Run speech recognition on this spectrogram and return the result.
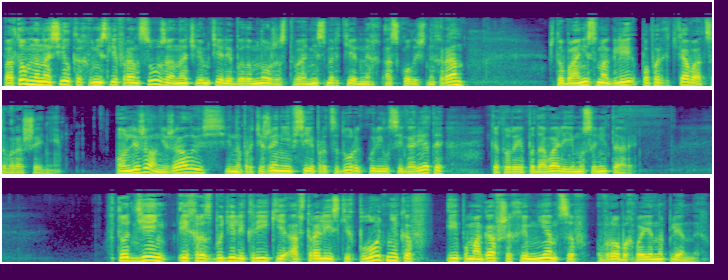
Потом на носилках внесли француза, на чьем теле было множество несмертельных осколочных ран, чтобы они смогли попрактиковаться в орошении. Он лежал, не жалуясь, и на протяжении всей процедуры курил сигареты, которые подавали ему санитары. В тот день их разбудили крики австралийских плотников и помогавших им немцев в робах военнопленных.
